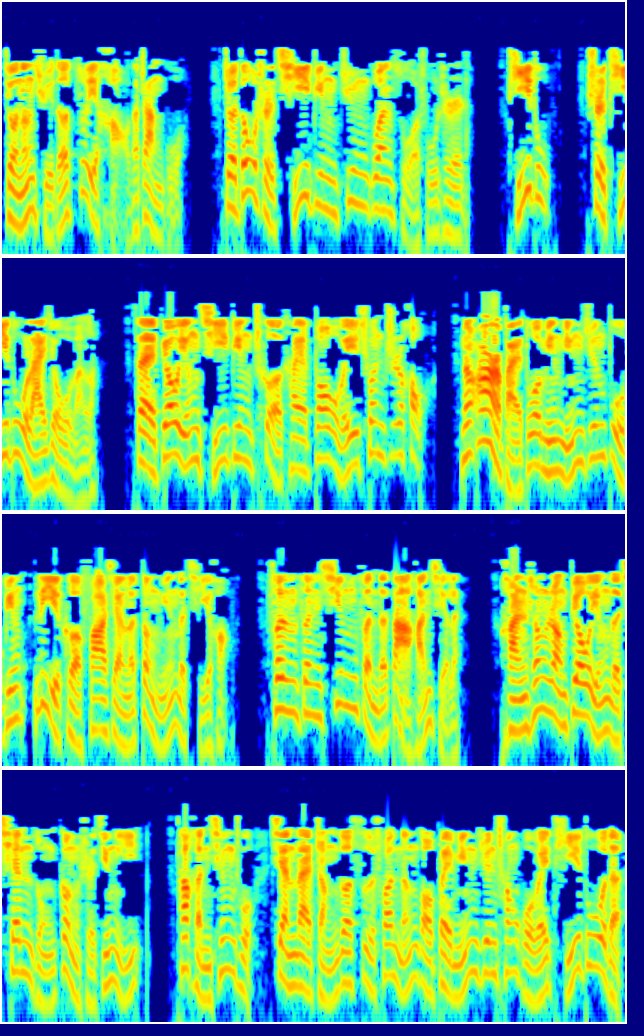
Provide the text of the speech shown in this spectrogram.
就能取得最好的战果。这都是骑兵军官所熟知的。提督是提督来救我们了。在标营骑兵撤开包围圈之后，那二百多名明军步兵立刻发现了邓明的旗号，纷纷兴奋的大喊起来，喊声让标营的千总更是惊疑。他很清楚，现在整个四川能够被明军称呼为提督的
